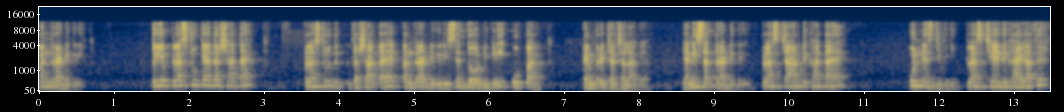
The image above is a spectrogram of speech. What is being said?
15 डिग्री। तो ये प्लस टू क्या दर्शाता है? प्लस टू दर्शाता है 15 डिग्री से 2 डिग्री ऊपर टेम्परेचर चला गया, यानी 17 डिग्री। प्लस चार दिखाता है 19 डिग्री प्लस छह दिखाएगा फिर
